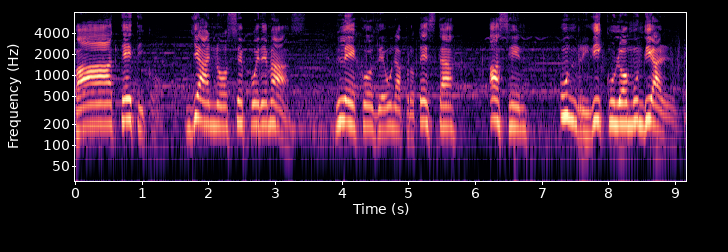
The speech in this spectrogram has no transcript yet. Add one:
Patético. Ya no se puede más. Lejos de una protesta, hacen un ridículo mundial.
